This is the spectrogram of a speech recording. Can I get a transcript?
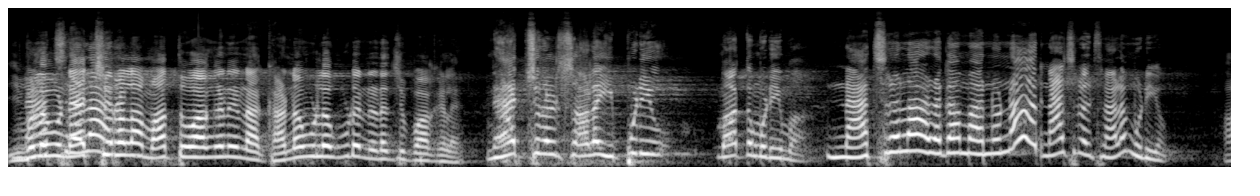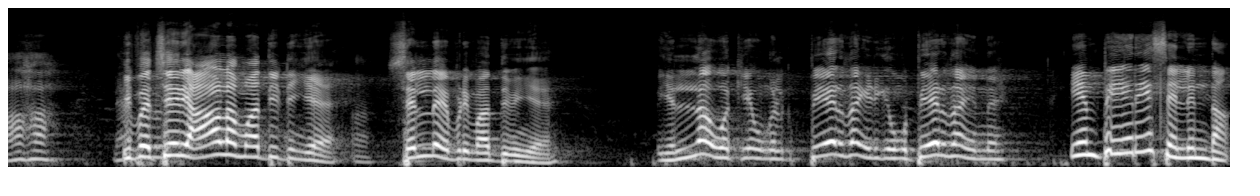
இவ்வளவு நேச்சுரலா மாத்துவாங்கன்னு நான் கனவுல கூட நினைச்சு பார்க்கல. நேச்சுரல்ஸால இப்படி மாத்த முடியுமா? நேச்சுரலா அழகா மாறணும்னா நேச்சுரல்ஸ்னால முடியும். ஆஹா. இப்போ சரி ஆளை மாத்திட்டீங்க. செல்லை எப்படி மாத்துவீங்க? எல்லாம் ஓகே உங்களுக்கு பேர் தான் இடிக்க உங்க பேர் தான் என்ன? என் பேரே செல்லுன் தான்.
